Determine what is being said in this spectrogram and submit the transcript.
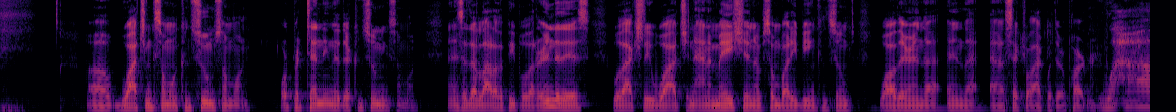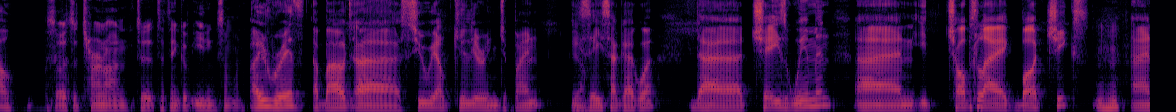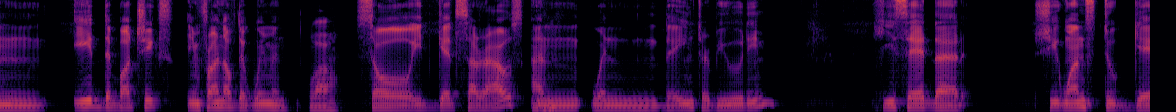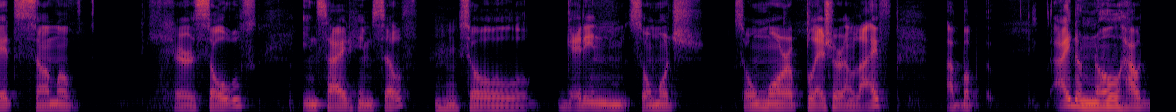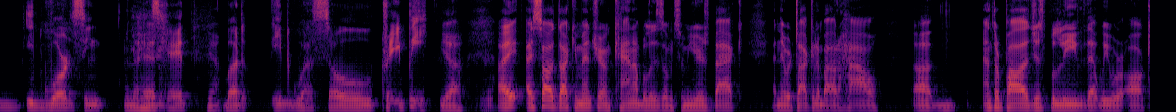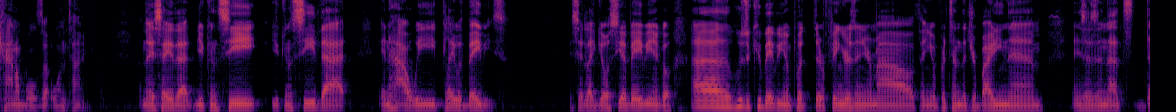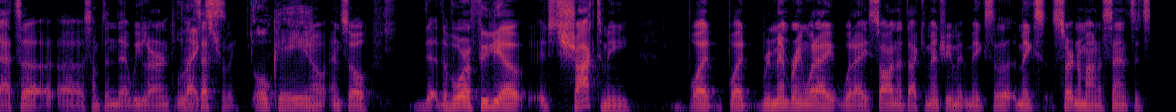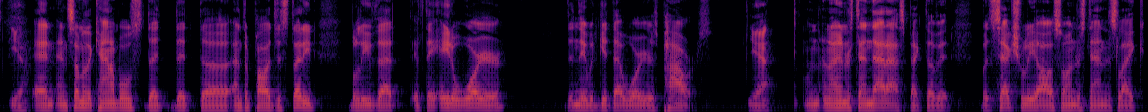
uh, watching someone consume someone or pretending that they're consuming someone. And I said that a lot of the people that are into this will actually watch an animation of somebody being consumed while they're in the in the uh, sexual act with their partner. Wow. So it's a turn on to to think of eating someone. I read about a serial killer in Japan, Issei Sagawa, that chase women and it chops like butt cheeks mm-hmm. and eat the butt cheeks in front of the women. Wow. So it gets aroused, mm-hmm. and when they interviewed him, he said that she wants to get some of her souls inside himself. Mm-hmm. So getting so much, so more pleasure and life. Uh, but I don't know how it works in, In the his head. head. Yeah. But it was so creepy. Yeah. I, I saw a documentary on cannibalism some years back, and they were talking about how uh, anthropologists believe that we were all cannibals at one time. And they say that you can see you can see that in how we play with babies. They said like you'll see a baby and you go, uh, who's a cute baby? And put their fingers in your mouth and you'll pretend that you're biting them. And he says, and that's that's uh, uh, something that we learned Like- ancestrally Okay. you know and so the the vorophilia it shocked me but but remembering what i what i saw in that documentary it makes a, makes a certain amount of sense it's Yeah. and and some of the cannibals that that uh, anthropologists studied believe that if they ate a warrior then they would get that warrior's powers Yeah. and, and I understand that aspect of it. But sexually, I also understand it's like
